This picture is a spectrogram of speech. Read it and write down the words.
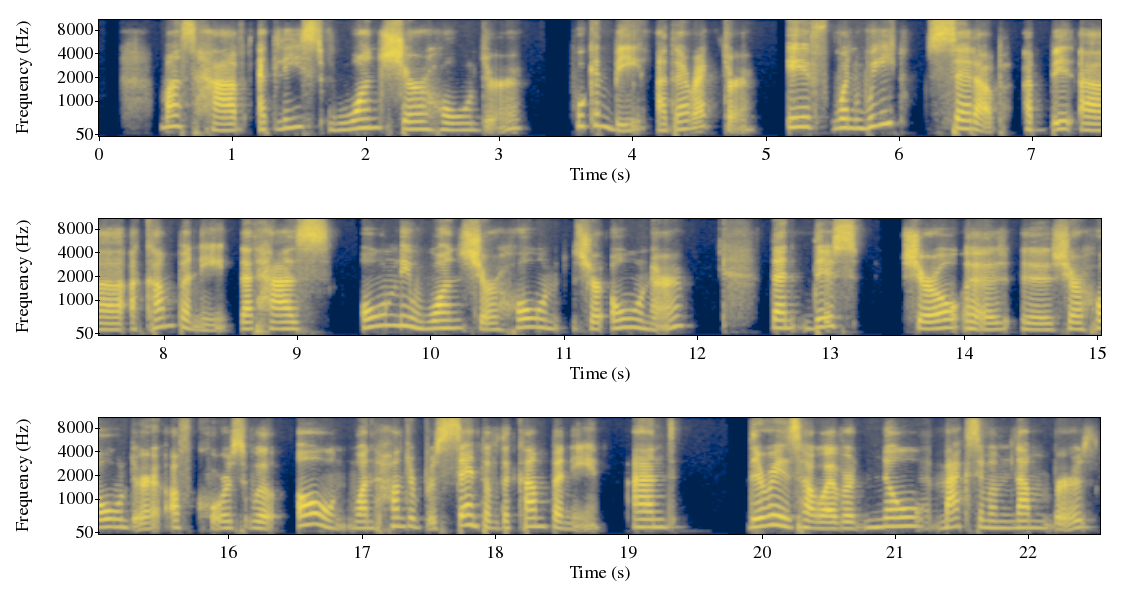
must have at least one shareholder who can be a director. If when we set up a bit, uh, a company that has only one shareholder, share owner, then this share, uh, uh, shareholder, of course, will own 100% of the company. And there is, however, no maximum numbers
